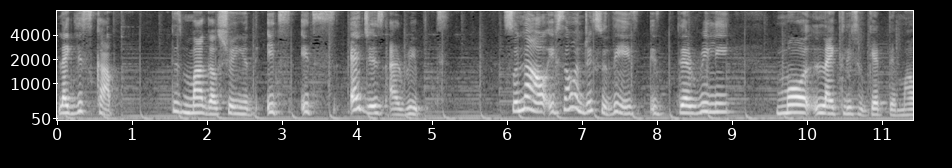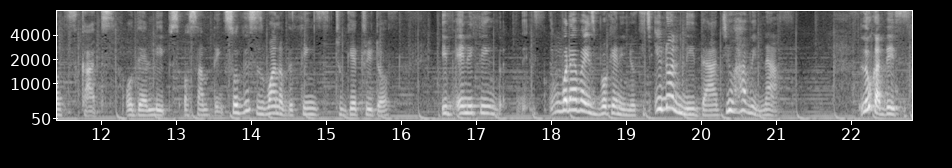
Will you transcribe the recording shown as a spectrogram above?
Like this cup. This mug I was showing you, its, its edges are ripped. So now if someone drinks with these, they're really more likely to get their mouths cut or their lips or something. So this is one of the things to get rid of if anything, whatever is broken in your kitchen, you don't need that. You have enough. Look at this.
